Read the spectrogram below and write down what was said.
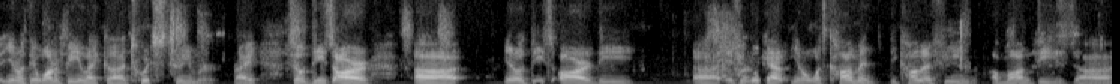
you know they want to be like a Twitch streamer, right? So these are, uh, you know, these are the. Uh, if you look at you know what's common, the common theme among these uh,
